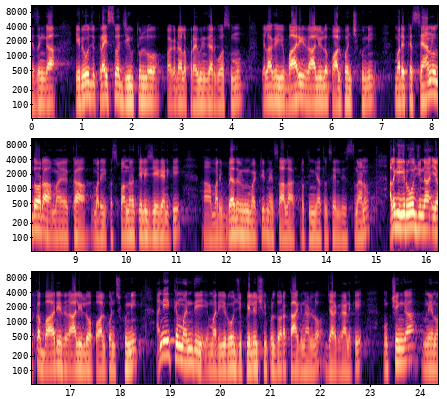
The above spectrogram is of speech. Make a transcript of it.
నిజంగా ఈరోజు క్రైస్తవ జీవితంలో పగడాల ప్రవీణ్ గారి కోసము ఇలాగ ఈ భారీ ర్యాలీలో పాలు పంచుకుని మరి యొక్క ఛానల్ ద్వారా మా యొక్క మరి యొక్క స్పందన తెలియజేయడానికి మరి బేదలను బట్టి నేను చాలా కృతజ్ఞతలు చెల్లిస్తున్నాను. అలాగే ఈ రోజున ఈ యొక్క భారీ ర్యాలీలో పాల్పంచుకుని అనేక మంది మరి ఈరోజు ఫెలోషిప్ల ద్వారా కాకినాడలో జరగడానికి ముఖ్యంగా నేను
